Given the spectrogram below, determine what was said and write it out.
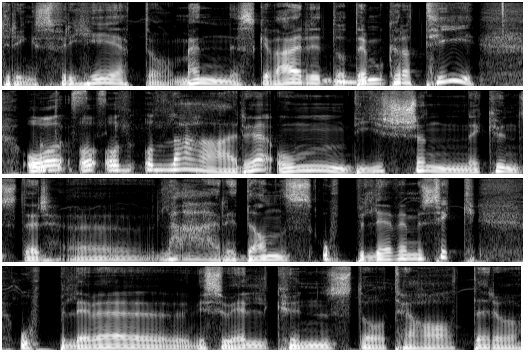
ytringsfrihet og menneskeverd og Mm. demokrati. Og, og, og, og lære om de skjønne kunster. eh, lære dans. Oppleve musikk. Oppleve visuell kunst og teater og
